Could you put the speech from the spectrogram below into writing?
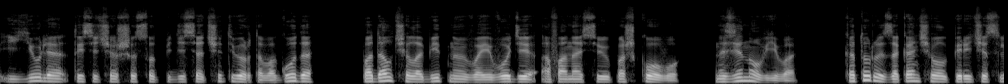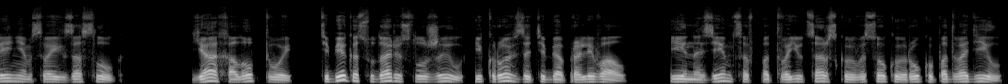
июля 1654 года подал челобитную воеводе Афанасию Пашкову на Зиновьева, который заканчивал перечислением своих заслуг. «Я, холоп твой, тебе, государю, служил и кровь за тебя проливал, и иноземцев под твою царскую высокую руку подводил,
